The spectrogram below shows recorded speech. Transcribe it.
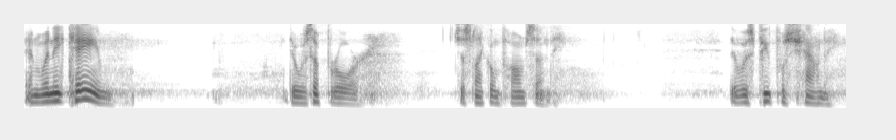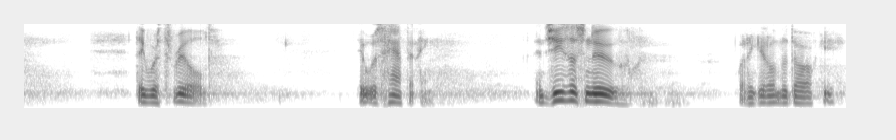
And when he came, there was uproar just like on Palm Sunday. There was people shouting. They were thrilled. It was happening. And Jesus knew when I get on the donkey.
